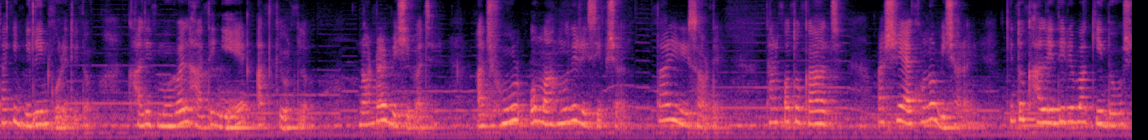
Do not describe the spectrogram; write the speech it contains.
তাকে বিলীন করে দিল। খালিদ মোবাইল হাতে নিয়ে আটকে উঠল। নটার বেশি বাজে। আজ হুর ও মাহমুদের রিসিপশন, তারই রিসর্টে। তার কত কাজ, আর সে এখনও বিছানায়। কিন্তু খালিদেরই বা কী দোষ?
